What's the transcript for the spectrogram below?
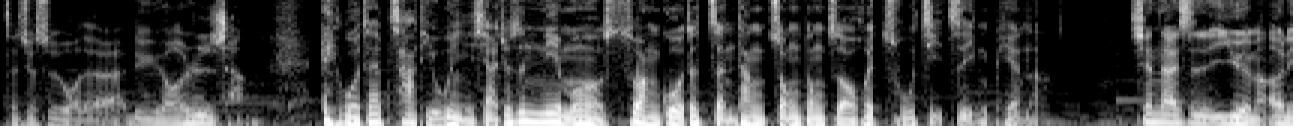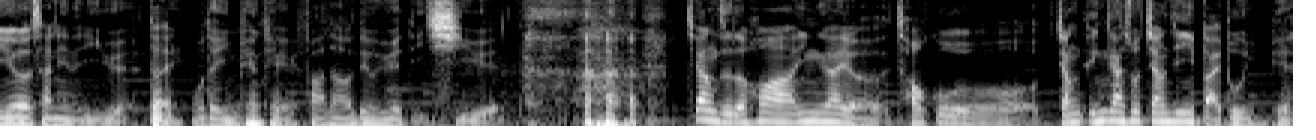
这就是我的旅游日常。哎、欸，我再插题问一下，就是你有没有算过这整趟中东之后会出几支影片呢、啊？现在是一月嘛，二零二三年的一月。对，我的影片可以发到六月底七月，这样子的话应该有超过将应该说将近一百部影片，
